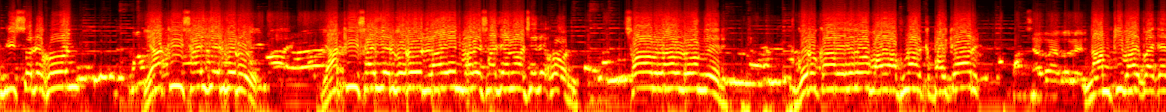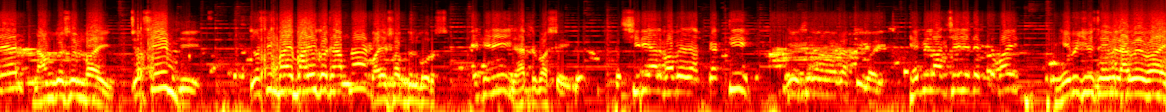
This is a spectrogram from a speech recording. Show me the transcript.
একটা দৃশ্য দেখুন। একই সাইজের গরু একই সাইজের গরু লাইন ভাবে সাজানো আছে দেখুন। সব লাল রঙের। গরু কার এগুলো ভাই আপনার পাইকার? নাম কি ভাই পাইকারের? নাম জসিম ভাই। জসিম? জসিম ভাই বাড়ি কোথায় আপনার? বাড়ি শব্দুল করছে এখানে? হাতের পাশে সিরিয়াল ভাবে ব্যক্তি? হেভি লাগছে যে দেখতে ভাই। হেভি জিনিস হেভি লাগবে ভাই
